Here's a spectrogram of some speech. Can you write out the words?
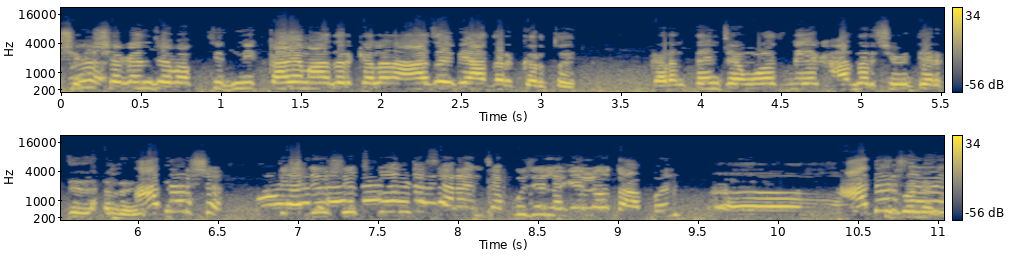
शिक्षकांच्या बाबतीत मी कायम आदर केला आणि आजही मी आदर करतोय. कारण त्यांच्यामुळे मी एक आदर्श विद्यार्थी झालोय. आदर्श. त्या दिवशीच कोणत्या सरांच्या पूजेला गेलो होतो आपण? आदर्श वि-.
